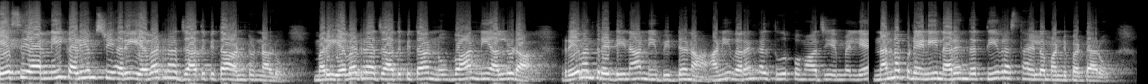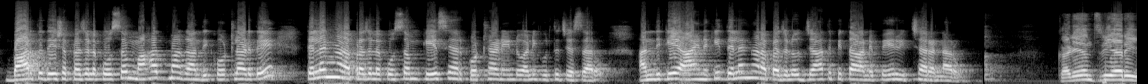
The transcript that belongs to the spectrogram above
కేసీఆర్ని కడియం శ్రీహరి ఎవడ్రా జాతిపిత అంటున్నాడు. మరి ఎవడ్రా జాతిపిత? నువ్వా? నీ అల్లుడా? రేవంత్ రెడ్డినా? నీ బిడ్డనా? అని వరంగల్ తూర్పు మాజీ ఎమ్మెల్యే నన్నపునేని నరేందర్ తీవ్ర స్థాయిలో మండిపడ్డారు. భారతదేశ ప్రజల కోసం మహాత్మా గాంధీ కొట్లాడితే తెలంగాణ ప్రజల కోసం కేసీఆర్ కొట్లాడిండు అని గుర్తు చేశారు. అందుకే ఆయనకి తెలంగాణ ప్రజలు జాతిపిత అనే పేరు ఇచ్చారన్నారు. కడియం శ్రీహరి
